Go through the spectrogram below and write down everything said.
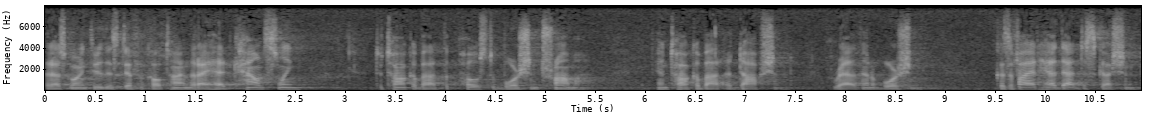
that I was going through this difficult time, that I had counseling to talk about the post-abortion trauma and talk about adoption rather than abortion. Because if I had had that discussion,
